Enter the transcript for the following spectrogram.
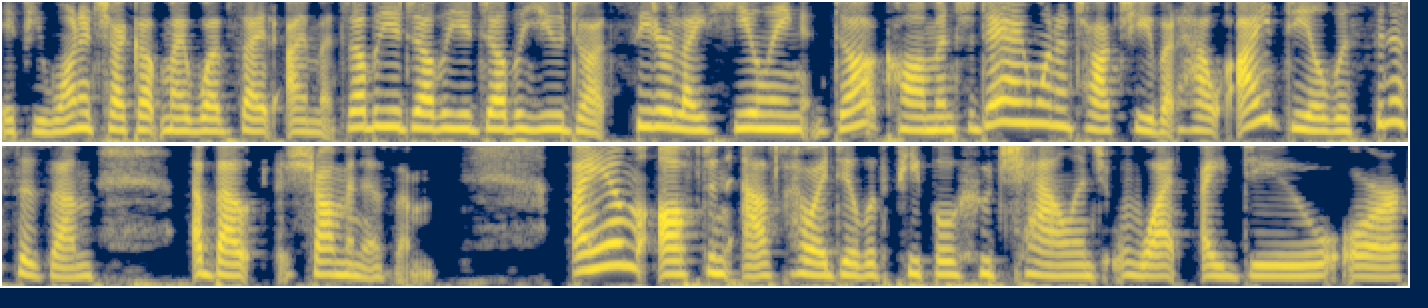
If you want to check out my website, I'm at www.cedarlighthealing.com. And today I want to talk to you about how I deal with cynicism about shamanism. I am often asked how I deal with people who challenge what I do or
